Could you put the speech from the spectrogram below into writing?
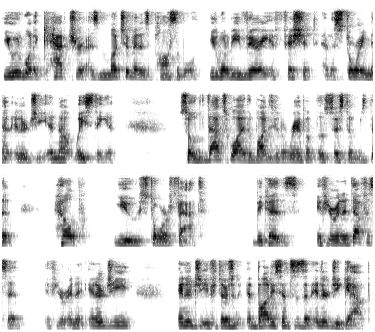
You would want to capture as much of it as possible. You'd want to be very efficient at storing that energy and not wasting it. So that's why the body's going to ramp up those systems that help you store fat. Because if you're in a deficit, if you're in an energy, energy, if there's a body senses an energy gap,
